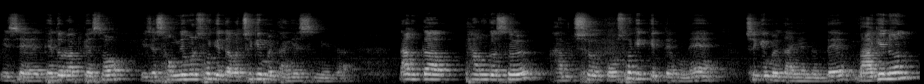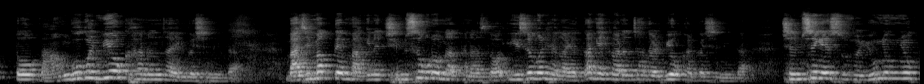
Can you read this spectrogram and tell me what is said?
이제 베드로 앞에서 이제 성령을 속이다가 죽임을 당했습니다. 땅값 판 것을 감추고 속였기 때문에 죽임을 당했는데 마귀는 또 망국을 미혹하는 자인 것입니다. 마지막 때 마귀는 짐승으로 나타나서 이성을 행하여 땅에 가는 자들을 미혹할 것입니다. 짐승의 수수 666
